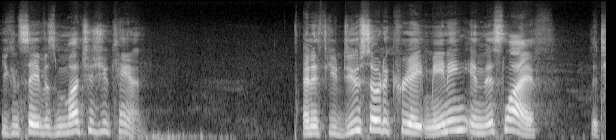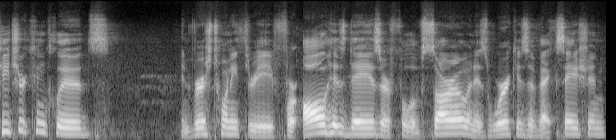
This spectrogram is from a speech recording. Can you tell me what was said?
You can save as much as you can. And if you do so to create meaning in this life, the teacher concludes in verse 23 For all his days are full of sorrow, and his work is a vexation.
